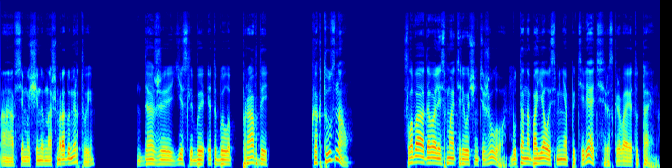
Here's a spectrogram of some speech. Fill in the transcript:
а все мужчины в нашем роду мертвы». «Даже если бы это было правдой, как ты узнал?» Слова давались матери очень тяжело, будто она боялась меня потерять, раскрывая эту тайну.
